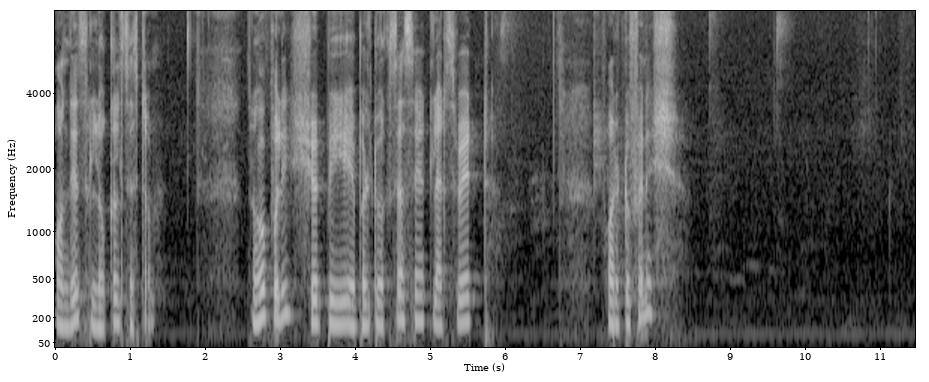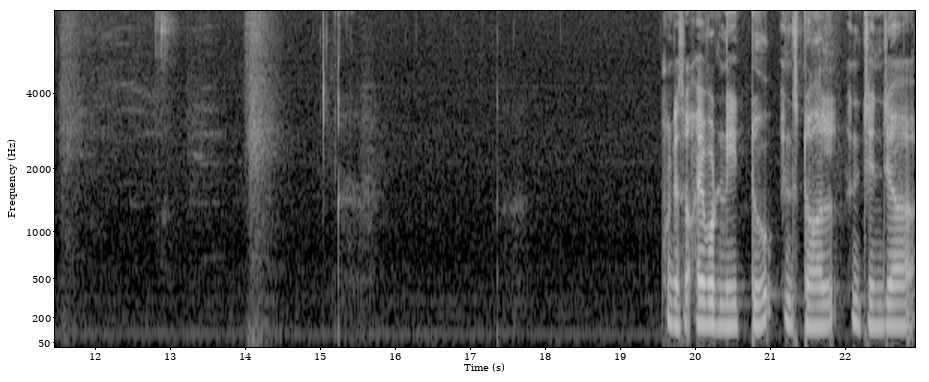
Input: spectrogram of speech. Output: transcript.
on this local system. So hopefully should be able to access it. Let's wait for it to finish. Okay so i would need to install jinja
